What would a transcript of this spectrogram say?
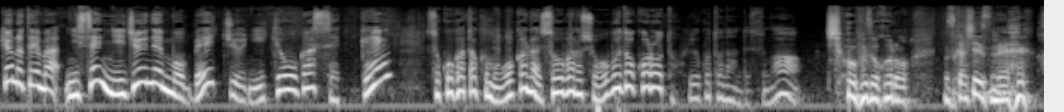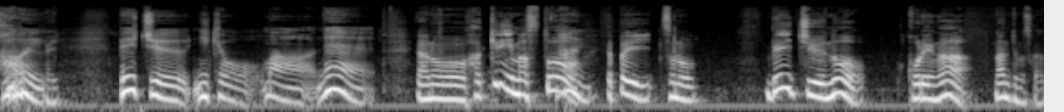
今日のテーマ、2020年も米中二強が席巻底堅くも動かない相場の勝負どころということなんですが。勝負どころ、難しいですね。はい。はい、米中二強、まあね。あの、はっきり言いますと、はい、やっぱり、その、米中のこれが、なんて言いますか、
